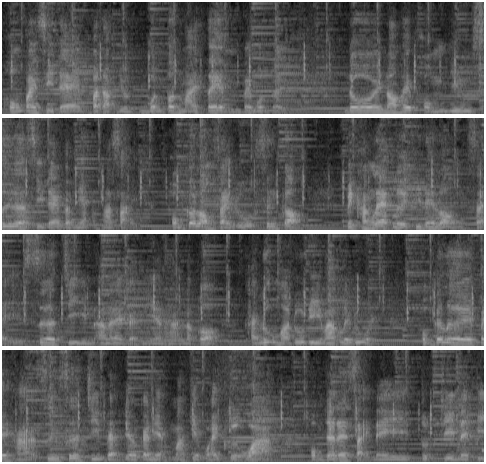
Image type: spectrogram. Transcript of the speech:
โคมไฟสีแดงประดับอยู่บนต้นไม้เต็มไปหมดเลย โดยน้องให้ผมยืมเสื้อสีแดงแบบนี้มาใส่ ผมก็ลองใส่ดูซึ่งก็เป็นครั้งแรกเลยที่ได้ลองใส่เสื้อจีนอะไรแบบนี้นะฮะแล้วก็ถ่ายรูปมาดูดีมากเลยด้วย ผมก็เลยไปหาซื้อเสื้อจีนแบบเดียวกันเนี่ยมาเก็บไว้เผื่อว่า ผมจะได้ใส่ในตรุษจีนในปี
